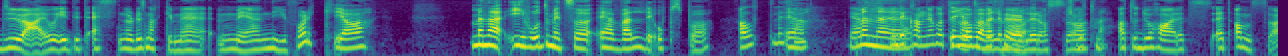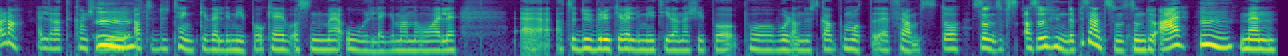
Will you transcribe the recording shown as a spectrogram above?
du er jo i ditt ess når du snakker med, med nye folk. Ja. Men jeg, i hodet mitt så er jeg veldig obs på Alt, liksom. Ja. Ja. Men, Men, det eh, kan jo godt hende at du føler også at du har et, et ansvar, da. Eller at kanskje Mm. du, at du tenker veldig mye på OK, åssen må jeg ordlegge meg nå, eller at du bruker veldig mye tid og energi på, på hvordan du skal på en måte framstå sånn, altså 100% sånn som du er, Mm. men,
